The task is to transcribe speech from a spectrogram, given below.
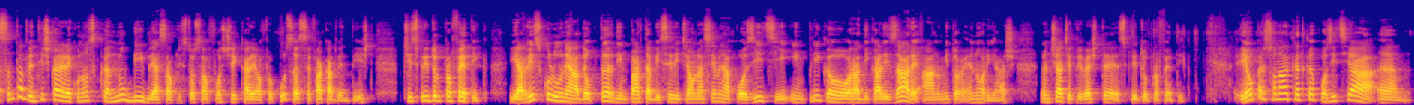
sunt adventiști care recunosc că nu Biblia sau Hristos au fost cei care i-au făcut să se facă adventiști, ci spiritul profetic. Iar riscul unei adoptări din partea bisericii a unei asemenea poziții implică o radicalizare a anumitor enoriași în ceea ce privește spiritul profetic. Eu personal cred că poziția um,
